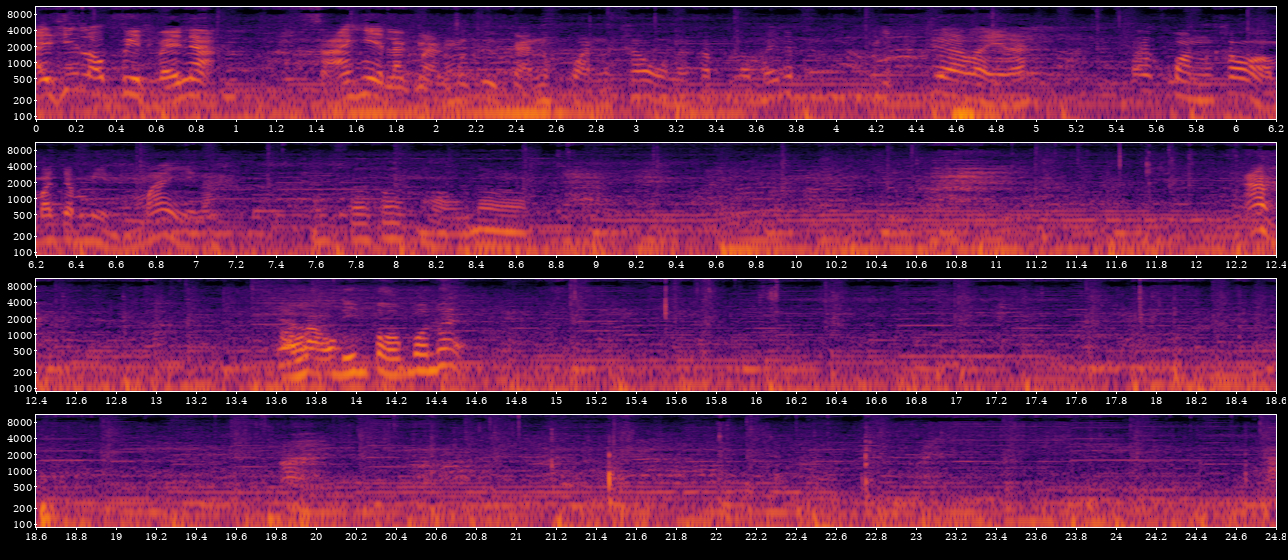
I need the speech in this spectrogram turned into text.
ไอ้ที่เราปิดไว้เนี่ยสาเหตุหลักๆมันคือการควันเข้านะครับ เราไม่ได้ปิดเพื่ออะไรนะถ้าควันเข้าอะมันจะเหม็นไหม้นะค่อยๆเผานะอะเดี๋ยวเราเอาดินโป่งบนด้วยไป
